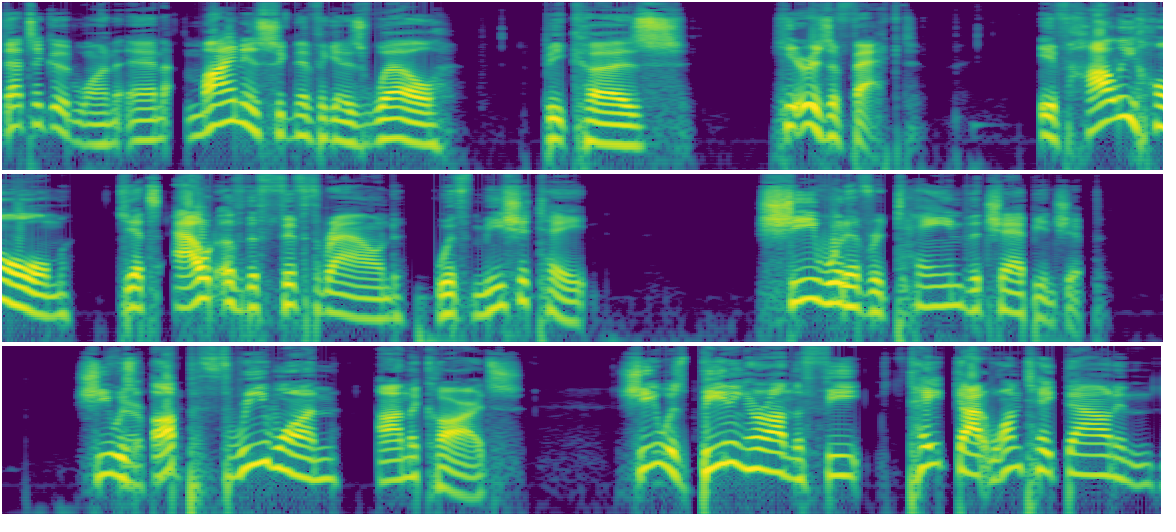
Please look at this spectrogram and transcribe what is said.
That's a good one, and mine is significant as well because here is a fact: if Holly Holm gets out of the fifth round with Miesha Tate, she would have retained the championship. She was up three one on the cards. She was beating her on the feet. Tate got one takedown in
